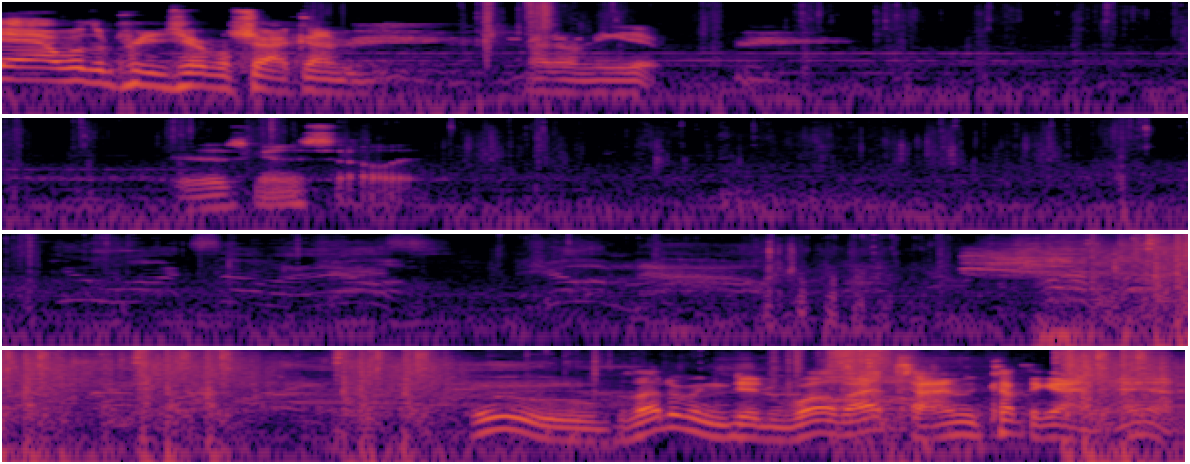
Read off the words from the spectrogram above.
Yeah, it was a pretty terrible shotgun. I don't need it. Just gonna sell it. You want some of this? Kill 'em now! Ooh, Bloodwing did well that time. We cut the guy in half.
